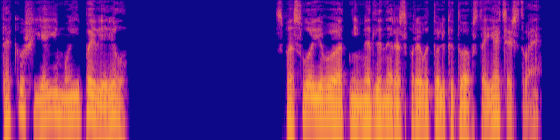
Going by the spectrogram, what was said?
так уж я ему и поверил. Спасло его от немедленной расправы только то обстоятельство,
